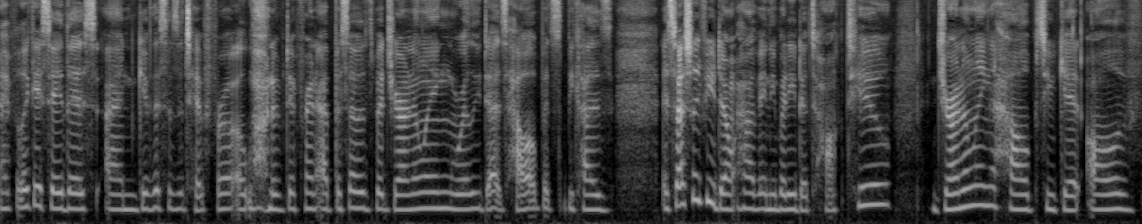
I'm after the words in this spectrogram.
I feel like I say this and give this as a tip for a lot of different episodes, but journaling really does help. It's because, especially if you don't have anybody to talk to, journaling helps you get all of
